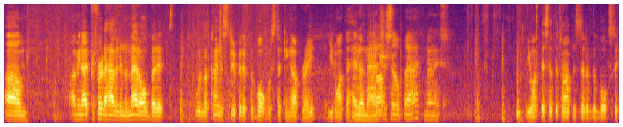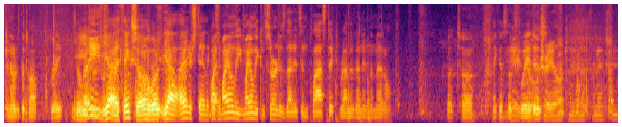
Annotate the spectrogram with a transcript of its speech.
Um, I mean, I'd prefer to have it in the metal, but it would look kind of stupid if the bolt was sticking up, right? You'd want the head New at the top. mattress out back? Nice. You want this at the top instead of the bolt sticking out at the top, right? Is that what Right. Yeah, I think so. What? Yeah, I understand the My, question. my only my only concern is that it's in plastic rather than in the metal. but uh, I guess Yeah, that's the way it is. build a is. Trail, clean up for next year.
